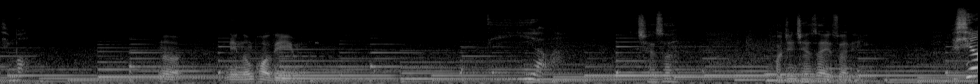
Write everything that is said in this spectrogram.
行不？那你能跑第一吗？第一啊，前三，跑进前三也算你赢。行，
